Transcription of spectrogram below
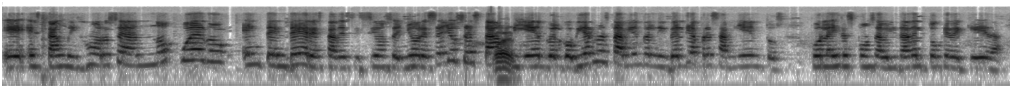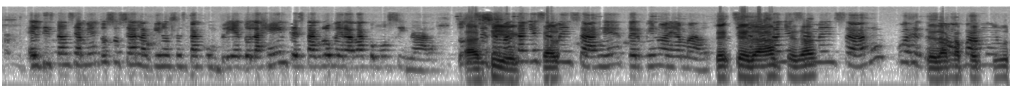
eh, están mejor. O sea, no puedo entender esta decisión, señores. Ellos están viendo, el gobierno está viendo el nivel de apresamientos por la irresponsabilidad del toque de queda. El distanciamiento social aquí no se está cumpliendo. La gente está aglomerada como si nada. Entonces, si te mandan ese mensaje, termino a llamado. Te, si te, dan, ese mensaje, pues te dan vamos.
